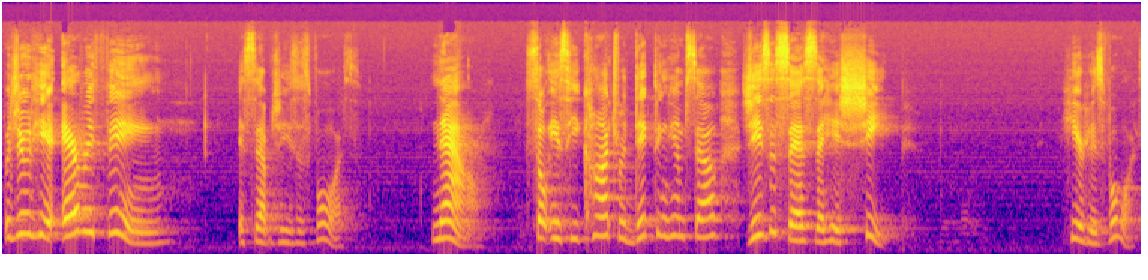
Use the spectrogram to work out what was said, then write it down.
But you would hear everything except Jesus' voice. Now, so is he contradicting himself? Jesus says that his sheep hear his voice.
